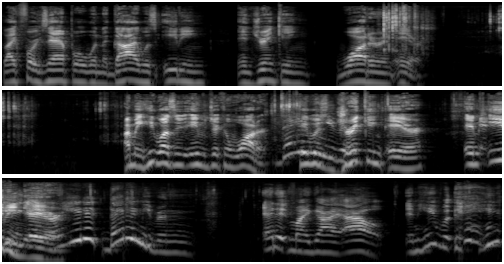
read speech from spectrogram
like for example, when the guy was eating and drinking water and air. I mean, he wasn't even drinking water. He was even- drinking air and eating air. He did. They didn't even edit my guy out, and he was he,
